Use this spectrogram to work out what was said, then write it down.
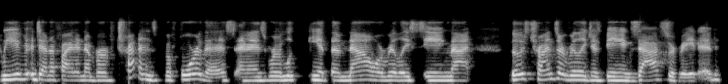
We've identified a number of trends before this. And as we're looking at them now, we're really seeing that those trends are really just being exacerbated.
